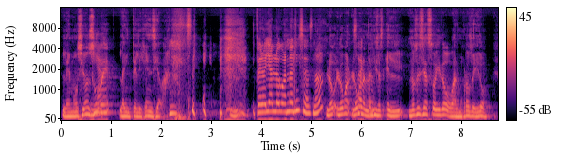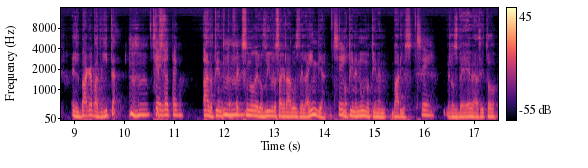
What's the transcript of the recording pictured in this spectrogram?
La emoción sube, la inteligencia baja. sí. Pero ya luego analizas, ¿no? Luego, luego, analizas. El, no sé si has oído o a lo mejor has leído el Bhagavad Gita. Sí, ahí lo tengo. Ah, lo tienes, perfecto. Es uno de los libros sagrados de la India. Sí. No tienen uno, tienen varios. Sí. De los Vedas y todo.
